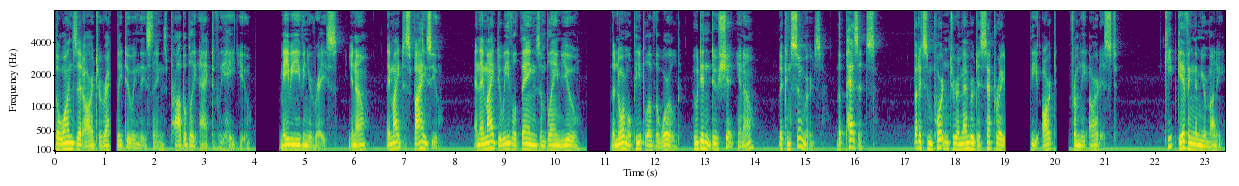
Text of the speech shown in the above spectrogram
the ones that are directly doing these things probably actively hate you maybe even your race, you know? They might despise you, and they might do evil things and blame you, the normal people of the world, who didn't do shit, you know? The consumers, the peasants. But it's important to remember to separate the art from the artist. Keep giving them your money.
